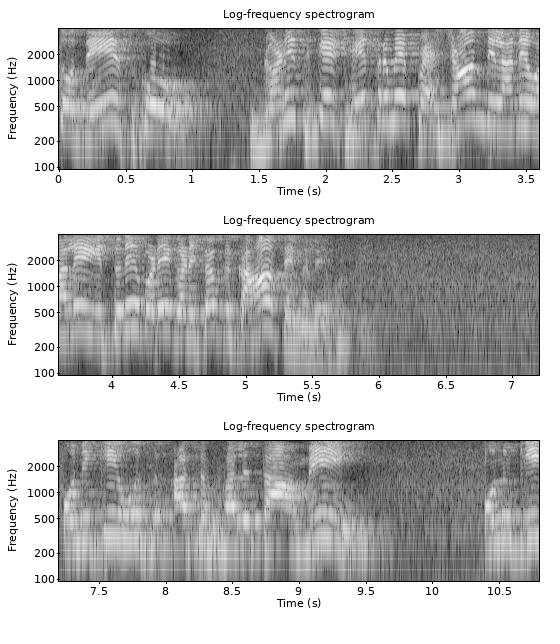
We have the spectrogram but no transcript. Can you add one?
तो देश को गणित के क्षेत्र में पहचान दिलाने वाले इतने बड़े गणितज्ञ कहाँ से मिले होते? उनकी उस असफलता में उनकी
